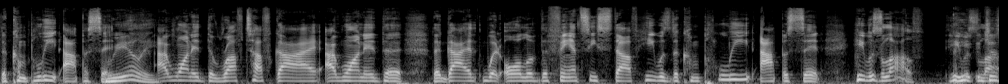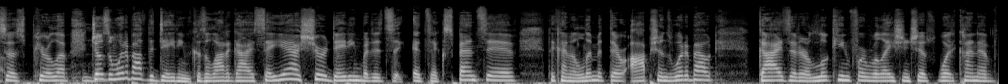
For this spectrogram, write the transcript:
The complete opposite. Really? I wanted the rough, tough guy. I wanted the the guy with all of the fancy stuff. He was the complete opposite. He was love. He was love. just as pure love. Mm-hmm. Joseph. what about the dating? Because a lot of guys say, "Yeah, sure, dating, but it's it's expensive." They kind of limit their options. What about guys that are looking for relationships? What kind of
